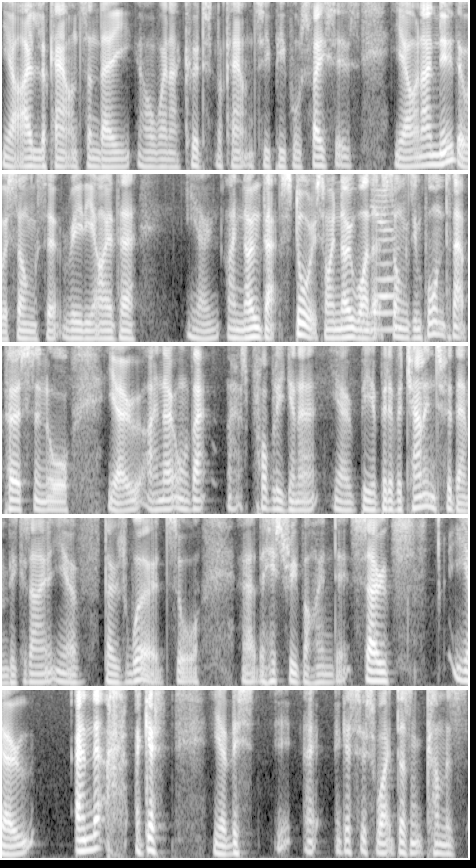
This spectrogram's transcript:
yeah, I look out on Sunday, or when I could look out and see people's faces, you know, and I knew there were songs that really either you know I know that story, so I know why that Yeah. song is important to that person, or you know I know all that that's probably going to you know be a bit of a challenge for them because I you know those words or uh, the history behind it. So you know, and that, I guess you know this. I I guess this is why it doesn't come as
